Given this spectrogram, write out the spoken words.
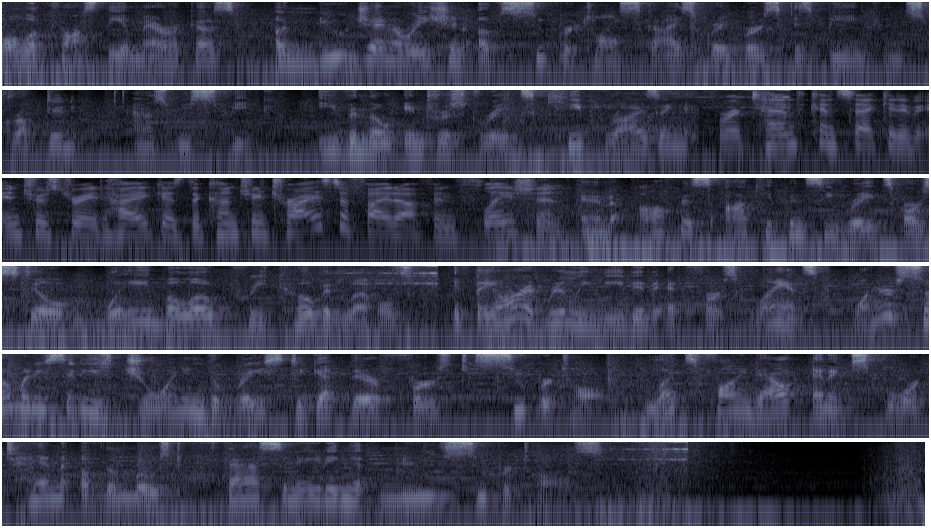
all across the Americas, a new generation of super tall skyscrapers is being constructed as we speak. Even though interest rates keep rising For a 10th consecutive interest rate hike as the country tries to fight off inflation. and office occupancy rates are still way below pre COVID levels, if they aren't really needed at first glance, why are so many cities joining the race to get their first super tall? Let's find out and explore 10 of the most fascinating new super talls.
